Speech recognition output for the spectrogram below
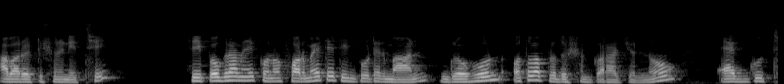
আবারও একটু শুনে নিচ্ছি। সি প্রোগ্রামে কোনো ফরম্যাটেড ইনপুটের মান গ্রহণ অথবা প্রদর্শন করার জন্য একগুচ্ছ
